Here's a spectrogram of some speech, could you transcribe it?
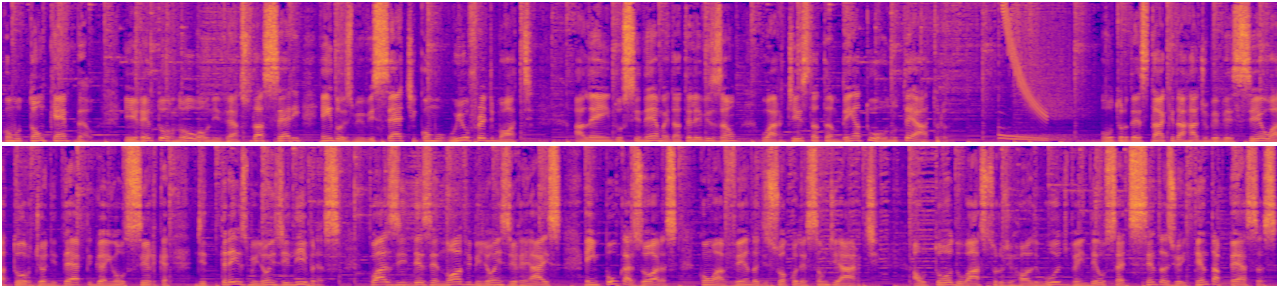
como Tom Campbell, e retornou ao universo da série em 2007 como Wilfred Mott. Além do cinema e da televisão, o artista também atuou no teatro. Outro destaque da Rádio BBC, o ator Johnny Depp ganhou cerca de 3 milhões de libras, quase 19 milhões de reais, em poucas horas com a venda de sua coleção de arte. Ao todo, o astro de Hollywood vendeu 780 peças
